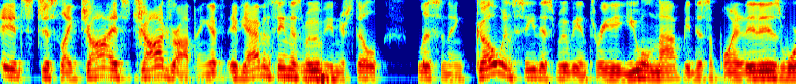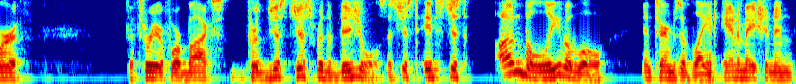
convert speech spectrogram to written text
it's just like jaw it's jaw dropping. If if you haven't seen this movie and you're still listening, go and see this movie in 3D. You will not be disappointed. It is worth the three or four bucks for just just for the visuals. It's just it's just unbelievable in terms of like animation and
